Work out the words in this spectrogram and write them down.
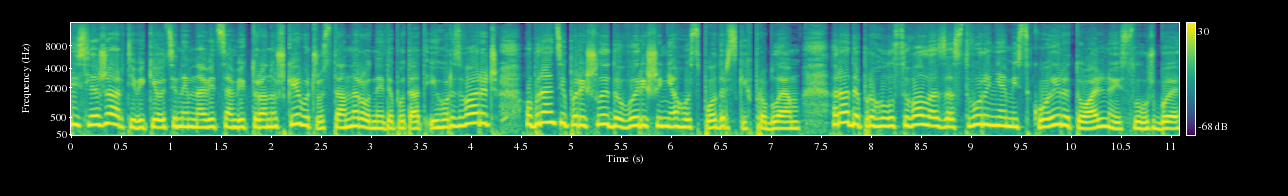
Після жартів, які оцінив навіть сам Віктор Анушкевич, устан народний депутат Ігор Зварич, обранці перейшли до вирішення господарських проблем. Рада проголосувала за створення міської ритуальної служби.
